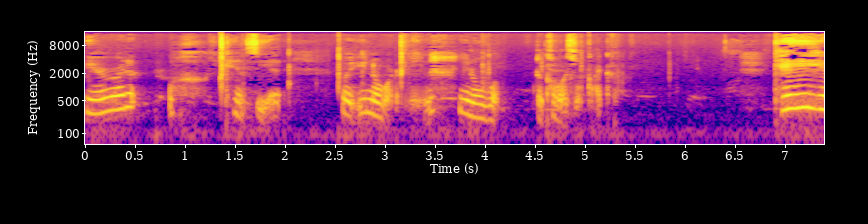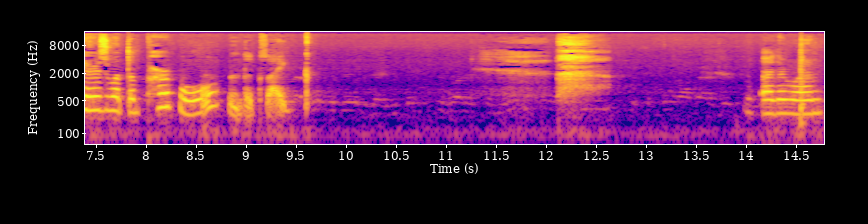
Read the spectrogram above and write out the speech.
Here what it can't see it, but you know what I mean. You know what the colors look like. Okay, here's what the purple looks like. Other one,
